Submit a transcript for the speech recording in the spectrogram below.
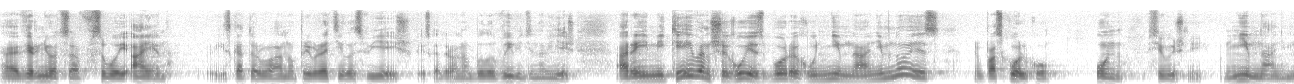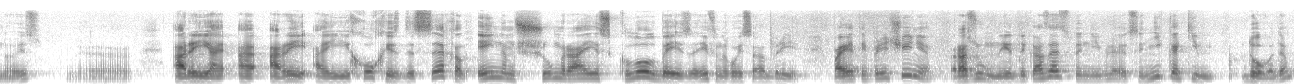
Э, вернется в свой айн, из которого оно превратилось в ейш, из которого оно было выведено в ейш. А рейми кейван шигу и сборы гунним на анимноис, поскольку он Всевышний, ним на анимноис, э, Арей аихох из десехал эйном шум раис клолбейза эйфен гойса абри. По этой причине разумные доказательства не являются никаким доводом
